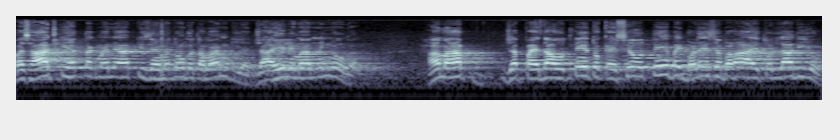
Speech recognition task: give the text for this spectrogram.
بس آج کی حد تک میں نے آپ کی زحمتوں کو تمام کیا۔ جاہل امام نہیں ہوگا۔ ہم آپ جب پیدا ہوتے ہیں تو کیسے ہوتے ہیں؟ بھائی بڑے سے بڑا آیت اللہ بھی ہو۔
